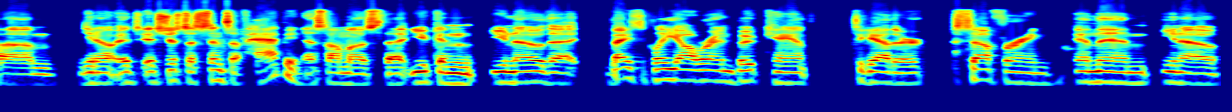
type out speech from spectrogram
um, you know it, it's just a sense of happiness almost that you can you know that basically y'all were in boot camp together suffering and then you know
